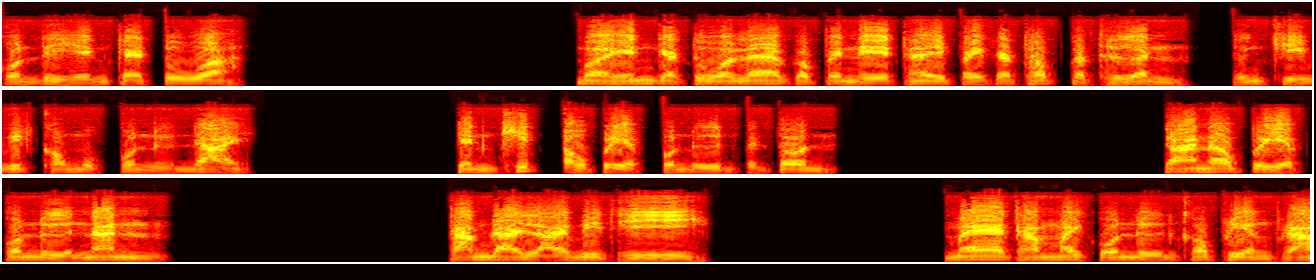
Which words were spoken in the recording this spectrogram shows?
คนที่เห็นแก่ตัว เมื่อเห็นแก่ตัวแล้วก็เป็นเหตุให้ไปกระทบกระเทือนถึงชีวิตของบุคคลอื่นได้ เช่นคิดเอาเปรียบคนอื่นเป็นต้น การเอาเปรียบคนอื่นนั่นทำได้หลายวิธี แม้ทำให้คนอื่นเขาเพียงพร้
